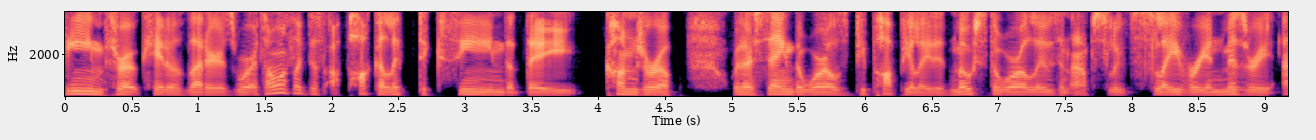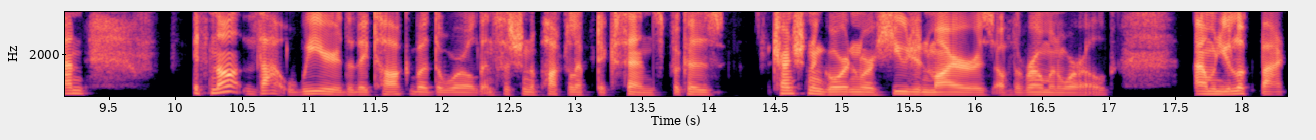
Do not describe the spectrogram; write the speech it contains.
theme throughout Cato's letters where it's almost like this apocalyptic scene that they conjure up where they're saying the world's depopulated. Most of the world lives in absolute slavery and misery. And it's not that weird that they talk about the world in such an apocalyptic sense because Trenchard and Gordon were huge admirers of the Roman world. And when you look back,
